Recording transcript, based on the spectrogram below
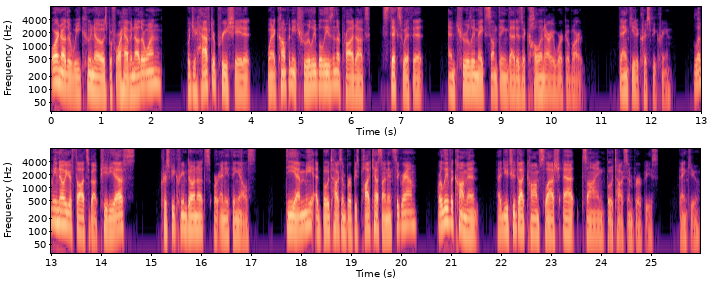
or another week, who knows, before I have another one. But you have to appreciate it when a company truly believes in their products, sticks with it, and truly makes something that is a culinary work of art. Thank you to Krispy Kreme. Let me know your thoughts about PDFs, Krispy Kreme donuts, or anything else. DM me at Botox and Burpees podcast on Instagram, or leave a comment at youtube.com slash at sign Botox and Burpees. Thank you.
